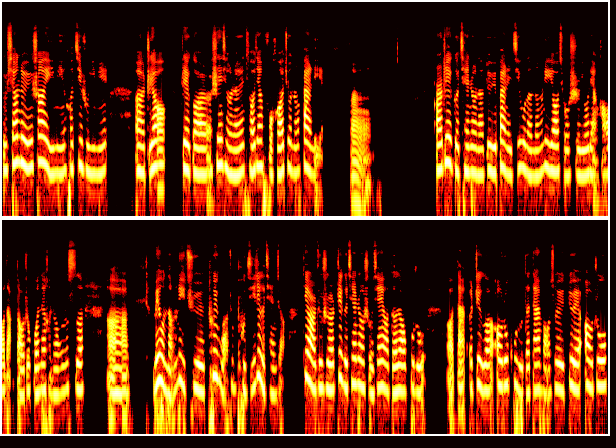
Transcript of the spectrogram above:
就相对于商业移民和技术移民，呃，只要这个申请人条件符合就能办理，嗯，而这个签证呢，对于办理机构的能力要求是有点高的，导致国内很多公司，呃，没有能力去推广、去普及这个签证。第二就是这个签证首先要得到雇主呃担呃这个澳洲雇主的担保，所以对澳洲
